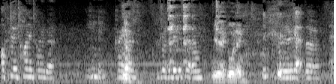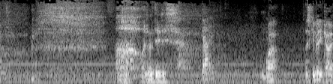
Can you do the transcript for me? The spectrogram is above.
I'll do a tiny, tiny bit. Okay, No. do you want the biggest bit then? Yeah, go on then. We're gonna get the end. Why do I do this? Go. Right, let's give it a go.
